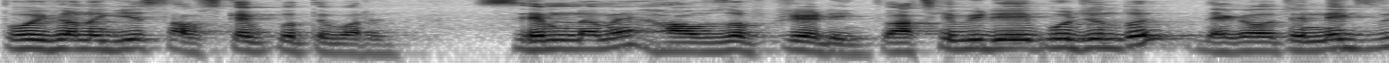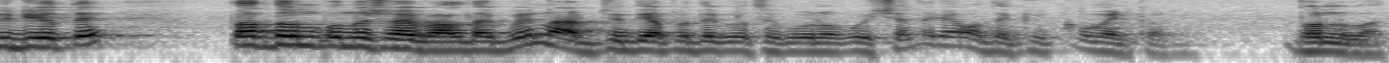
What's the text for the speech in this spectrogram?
তো ওইখানে গিয়ে সাবস্ক্রাইব করতে পারেন। সেম নামে হাউস অফ ট্রেডিং তো আজকে ভিডিও এই পর্যন্তই। দেখা হচ্ছে নেক্সট ভিডিওতে ততক্ষণ পর্যন্ত সবাই ভালো থাকবেন। আর যদি আপনাদের কাছে কোনো কোয়েশ্চেন থাকে, আমাদেরকে কমেন্ট করেন। ধন্যবাদ।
